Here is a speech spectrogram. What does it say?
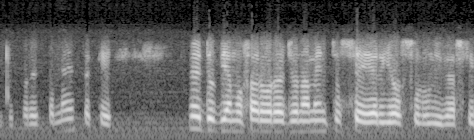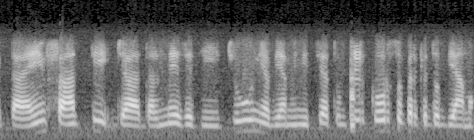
dottoressa Messa, che noi dobbiamo fare un ragionamento serio sull'università e infatti già dal mese di giugno abbiamo iniziato un percorso perché dobbiamo,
